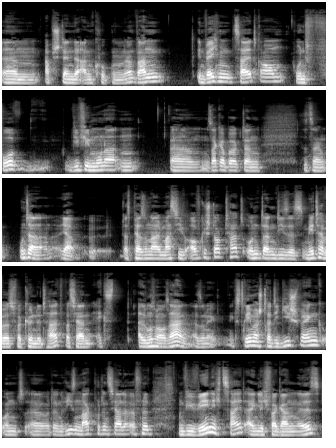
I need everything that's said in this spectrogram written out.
ähm, Abstände angucken. Ne? Wann, in welchem Zeitraum und vor wie vielen Monaten ähm, Zuckerberg dann sozusagen unter, ja, das Personal massiv aufgestockt hat und dann dieses Metaverse verkündet hat, was ja ein ex also muss man auch sagen, also ein extremer Strategieschwenk und äh, ein riesen Marktpotenzial eröffnet und wie wenig Zeit eigentlich vergangen ist,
